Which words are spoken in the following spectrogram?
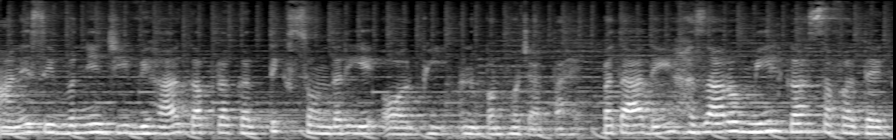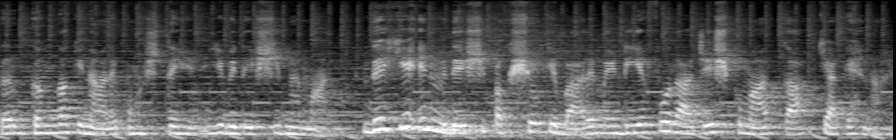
आने से वन्य जीव विहार का प्राकृतिक सौंदर्य और भी अनुपम हो जाता है। बता दें, हज़ारों मील का सफ़र तय कर गंगा किनारे पहुँचते हैं ये विदेशी मेहमान। देखिए इन विदेशी पक्षियों के बारे में डीएफओ राजेश कुमार का क्या कहना है।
